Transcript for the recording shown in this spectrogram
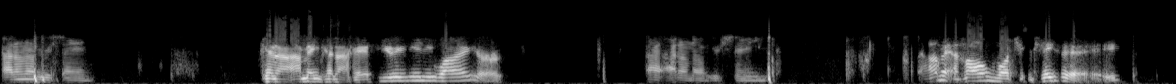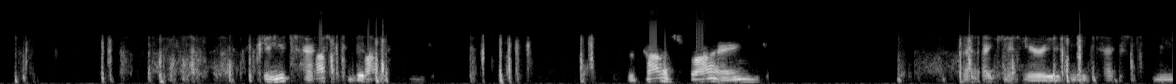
I don't know what you're saying. Can I? I mean, can I help you in any way? Or I, I don't know what you're saying. I'm at home watching TV. Can you text this? It's kind of strange. I, I can't hear you. Can you text me?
